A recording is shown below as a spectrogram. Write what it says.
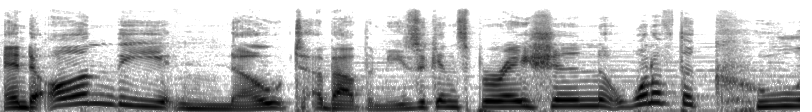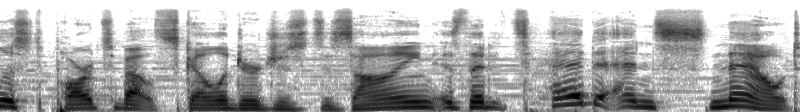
And on the note about the music inspiration, one of the coolest parts about Skeledirge's design is that its head and snout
